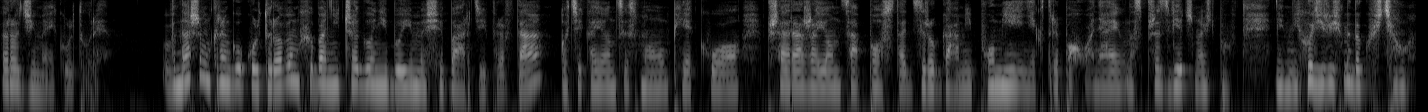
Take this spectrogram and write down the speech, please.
rodzimej kultury. W naszym kręgu kulturowym chyba niczego nie boimy się bardziej, prawda? Ociekające smołą piekło, przerażająca postać z rogami, płomienie, które pochłaniają nas przez wieczność, bo nie, nie chodziliśmy do kościoła.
